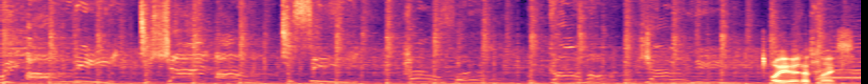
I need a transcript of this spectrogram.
We all need to shine on to see how far we've gone on a journey. Oh yeah, that's nice.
